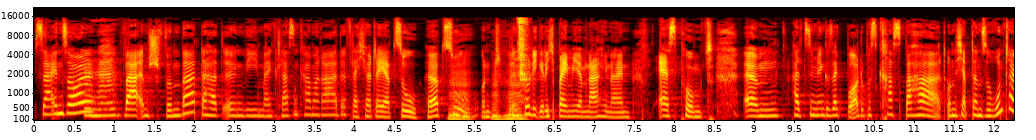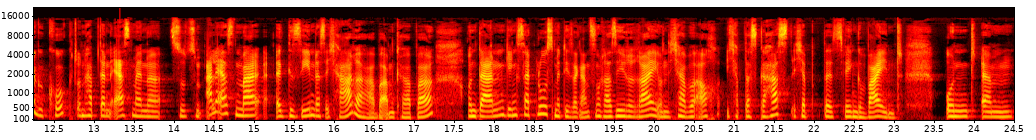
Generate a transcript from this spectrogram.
sein soll, mhm. war im Schwimmbad. Da hat irgendwie mein Klassenkamerade, vielleicht hört er ja zu, hör zu mhm. und mhm. entschuldige dich bei mir im Nachhinein, S. -Punkt, ähm, hat zu mir gesagt, boah, du bist krass behaart. Und ich habe dann so runtergeguckt und habe dann erst meine, so zum allerersten Mal äh, gesehen, dass ich Haare habe am Körper. Und dann ging es halt los mit dieser ganzen Rasiererei. Und ich habe auch, ich habe das gehasst, ich habe deswegen geweint. Und ähm,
